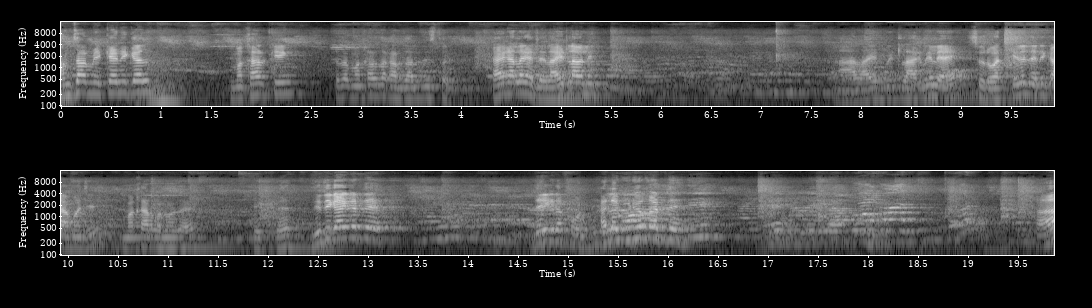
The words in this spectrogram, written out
आमचा मेकॅनिकल मखार किंग त्याचा मखारचा काम चालू दिसतोय. काय करायला घेतलं लाइट लावली. हा लाइट बीट लागलेली आहे. सुरुवात केली त्यांनी कामाची. मकार बनवत आहे. इकडे. दीदी काय करते? दे इकडे फोन हॅलो व्हिडिओ काढते. हा?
